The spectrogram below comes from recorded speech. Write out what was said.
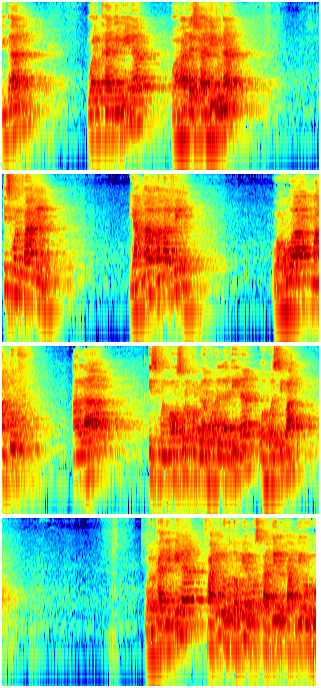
Idan wal kadimin wa hada syahiduna ismun fa'il. Ya'mal amal fi'il. Wa huwa ma'tuf ala ismul mausul qablahu alladina wa huwa Sifat. wal kadimina fa'iluhu dhamir mustatir taqdiruhu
